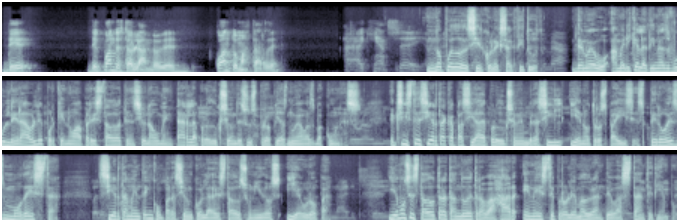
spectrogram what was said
¿de, de cuándo está hablando? ¿De cuánto más tarde? No puedo decir con exactitud. De nuevo, América Latina es vulnerable porque no ha prestado atención a aumentar la producción de sus propias nuevas vacunas. Existe cierta capacidad de producción en Brasil y en otros países, pero es modesta, ciertamente en comparación con la de Estados Unidos y Europa. Y hemos estado tratando de trabajar en este problema durante bastante tiempo.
